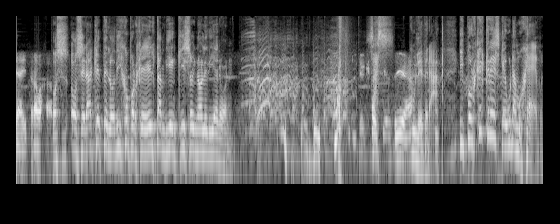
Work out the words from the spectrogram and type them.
ahí trabajaba. ¿O, será que te lo dijo porque él también quiso y no le dieron? ¡Sas! sí, ¿eh? Culebra. ¿Y por qué crees que una mujer,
